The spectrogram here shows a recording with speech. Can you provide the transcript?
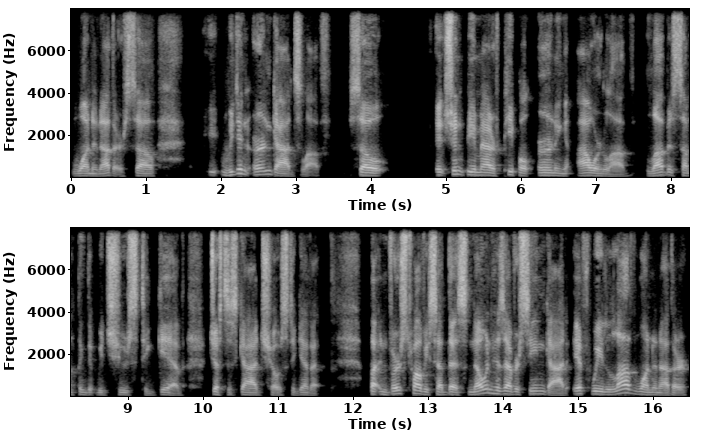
one another so we didn't earn god's love so it shouldn't be a matter of people earning our love. Love is something that we choose to give, just as God chose to give it. But in verse 12, he said this No one has ever seen God. If we love one another,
